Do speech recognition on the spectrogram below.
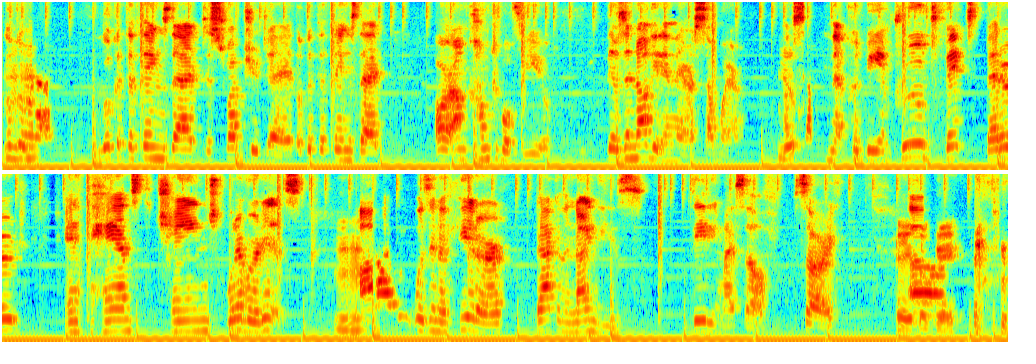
Look Mhm. around. Look at the things that disrupt your day. Look at the things that are uncomfortable for you. There's a nugget in there somewhere Yep. something that could be improved, fixed, bettered, enhanced, changed, whatever it is. Mhm. I was in a theater back in the 90s, dating myself. Sorry. Hey, it's uh, okay.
